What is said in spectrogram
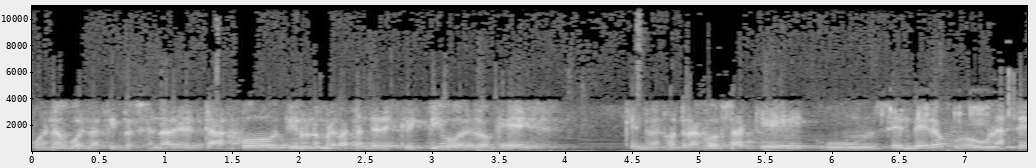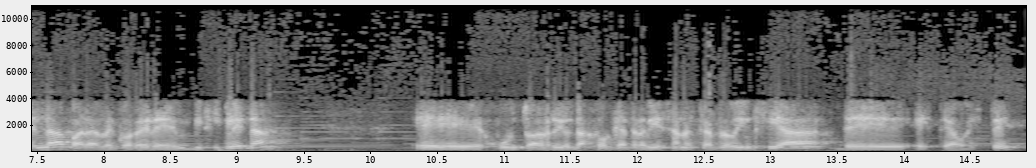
Bueno, pues la ciclosenda del Tajo tiene un nombre bastante descriptivo de lo que es, que no es otra cosa que un sendero o una senda para recorrer en bicicleta eh, junto al río Tajo, que atraviesa nuestra provincia de este a oeste.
